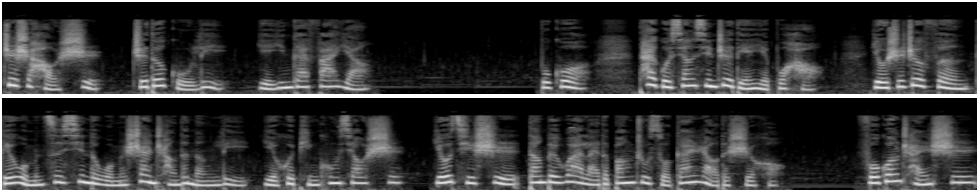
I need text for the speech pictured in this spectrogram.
这是好事，值得鼓励，也应该发扬。不过，太过相信这点也不好。有时，这份给我们自信的、我们擅长的能力，也会凭空消失。尤其是当被外来的帮助所干扰的时候，佛光禅师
